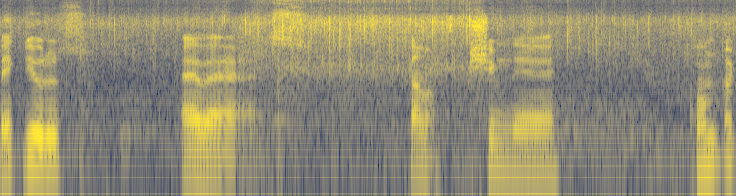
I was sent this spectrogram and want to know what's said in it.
Bekliyoruz. Evet. Tamam. Şimdi kontak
